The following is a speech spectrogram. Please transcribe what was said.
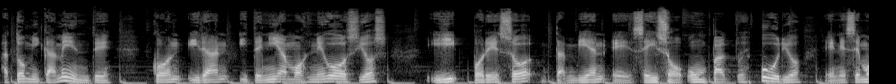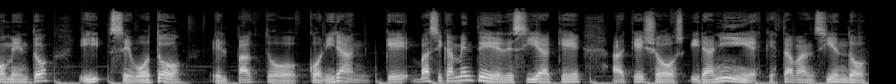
atómicamente con Irán y teníamos negocios y por eso también eh, se hizo un pacto espurio en ese momento y se votó el pacto con Irán, que básicamente decía que aquellos iraníes que estaban siendo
